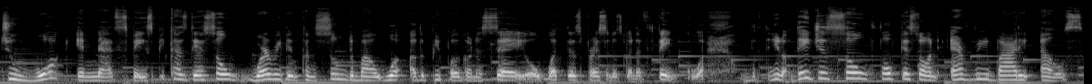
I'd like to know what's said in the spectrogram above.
to walk in that space because they're so worried and consumed about what other people are going to say or what this person is going to think or you know they just so focused on everybody else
